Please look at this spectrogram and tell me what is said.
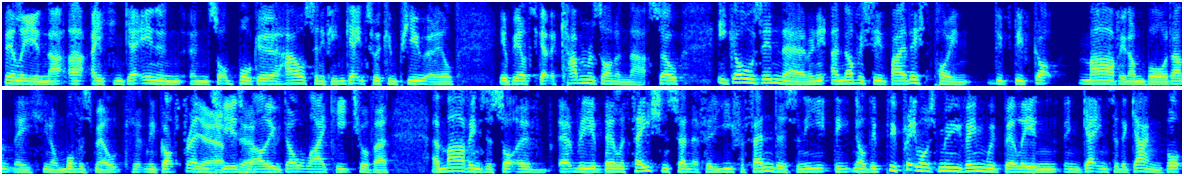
Billy and that uh, he can get in and, and sort of bug her house, and if he can get into a computer, he'll he'll be able to get the cameras on and that. So he goes in there, and he, and obviously by this point they've they've got. Marvin on board, aren't they? You know, Mother's Milk, and they've got Frenchie Yeah, as yeah. well, who don't like each other. And Marvin's a sort of a rehabilitation centre for youth offenders, and he, they, you know, they, pretty much move in with Billy and, and get into the gang, but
